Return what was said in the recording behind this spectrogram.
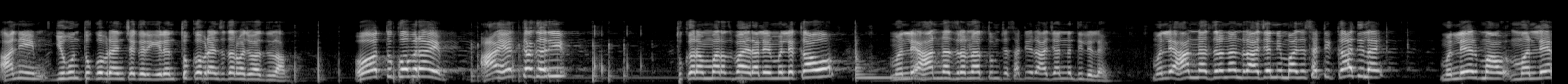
आणि घेऊन तुकोबरायांच्या घरी गेले आणि तुकोबरायांचा दरवाजा वाजला ओ तुकोबराय आहेत का घरी? तुकाराम महाराज बाहेर आले म्हणले का हो? म्हणले हा नजराना तुमच्यासाठी राजांना दिलेला आहे. म्हणले हा नजराना राजांनी माझ्यासाठी का दिलाय? म्हणले मा- म्हणले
